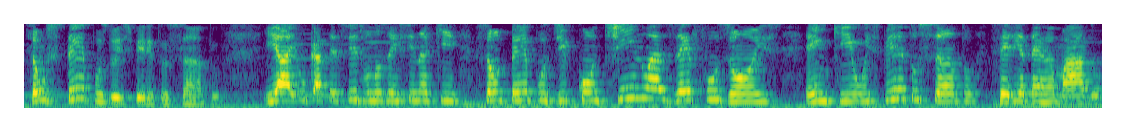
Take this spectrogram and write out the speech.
São os tempos do Espírito Santo. E aí o catecismo nos ensina que são tempos de contínuas efusões em que o Espírito Santo seria derramado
